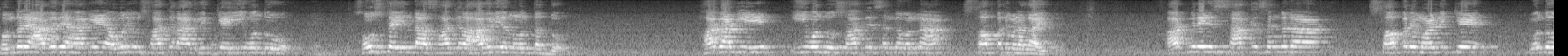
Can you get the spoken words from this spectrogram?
ತೊಂದರೆ ಆಗದೆ ಹಾಗೆ ಅವರಿಗೂ ಸಹಕಾರ ಆಗಲಿಕ್ಕೆ ಈ ಒಂದು ಸಂಸ್ಥೆಯಿಂದ ಸಹಕಾರ ಆಗಲಿ ಅನ್ನುವಂಥದ್ದು. ಹಾಗಾಗಿ ಈ ಒಂದು ಸಾಕೆ ಸಂಘವನ್ನ ಸ್ಥಾಪನೆ ಮಾಡಲಾಯಿತು. ಆದ್ಮೇಲೆ ಈ ಸಹಕಾರಿ ಸಂಘದ ಸ್ಥಾಪನೆ ಮಾಡಲಿಕ್ಕೆ ಒಂದು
